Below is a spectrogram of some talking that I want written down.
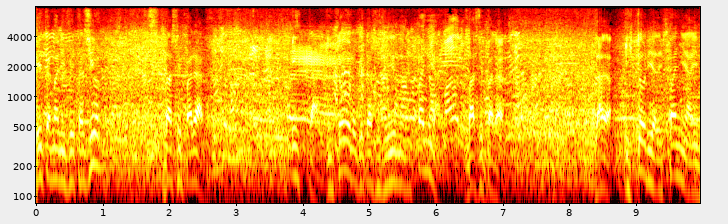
Esta manifestación va a separar esta y todo lo que está sucediendo en España, va a separar la historia de España en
